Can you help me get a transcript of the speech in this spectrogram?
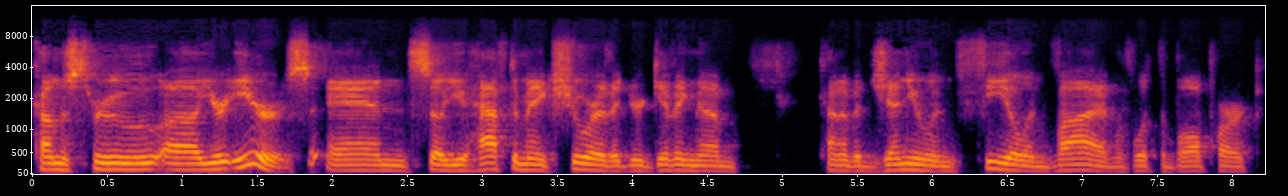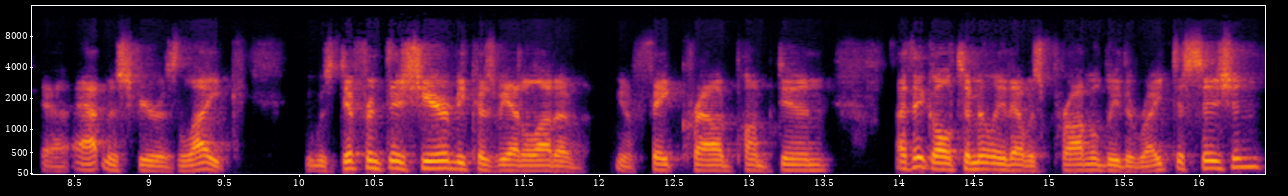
comes through uh, your ears and so you have to make sure that you're giving them kind of a genuine feel and vibe of what the ballpark uh, atmosphere is like. It was different this year because we had a lot of you know fake crowd pumped in. I think ultimately that was probably the right decision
